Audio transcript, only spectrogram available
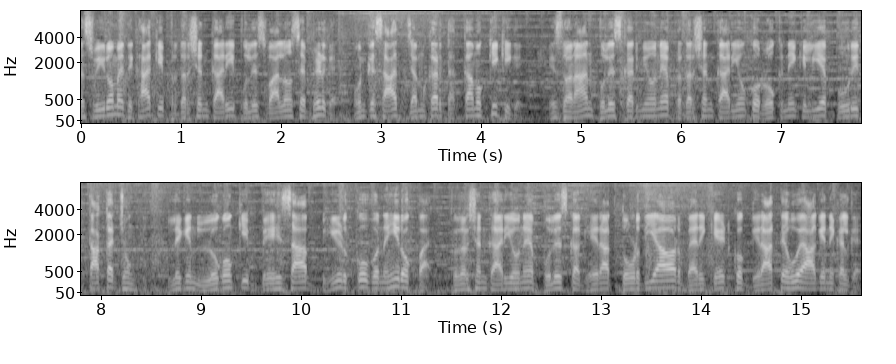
तस्वीरों में दिखा कि प्रदर्शनकारी पुलिस वालों से भिड़ गए। उनके साथ जमकर धक्का मुक्की की गई। इस दौरान पुलिस कर्मियों ने प्रदर्शनकारियों को रोकने के लिए पूरी ताकत झोंक लेकिन लोगों की बेहिसाब भीड़ को वो नहीं रोक पाए। प्रदर्शनकारियों ने पुलिस का घेरा तोड़ दिया और बैरिकेड को गिराते हुए आगे निकल गए।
